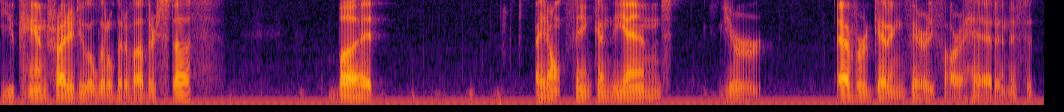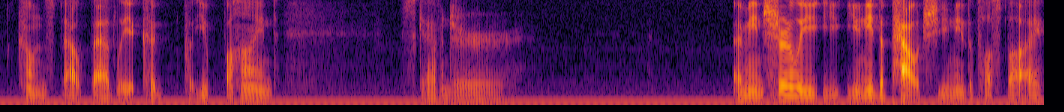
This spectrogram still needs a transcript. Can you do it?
you can try to do a little bit of other stuff, but I don't think in the end you're ever getting very far ahead, and if it comes out badly, it could put you behind. Scavenger. I mean, surely you, need the pouch. You need the plus buy.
